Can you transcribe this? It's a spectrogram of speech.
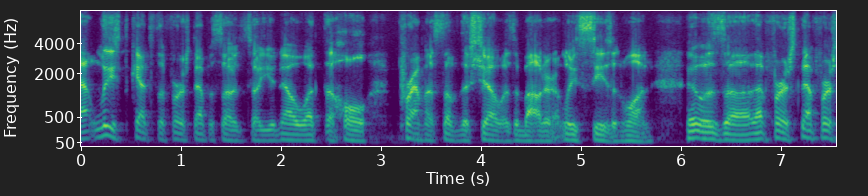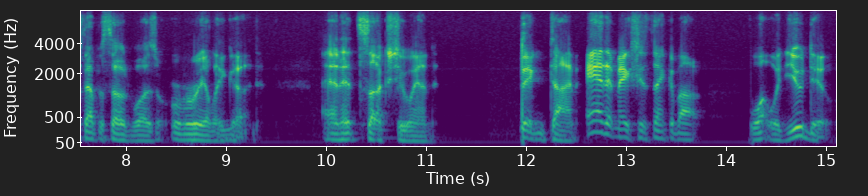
at least catch the first episode so you know what the whole premise of the show is about, or at least season one. It was uh, that first that first episode was really good, and it sucks you in big time, and it makes you think about what would you do.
